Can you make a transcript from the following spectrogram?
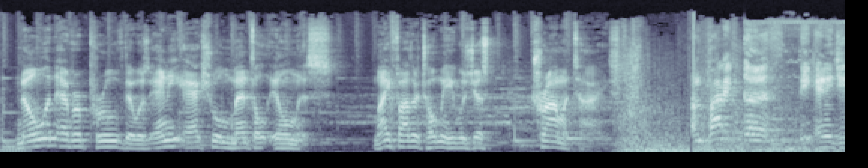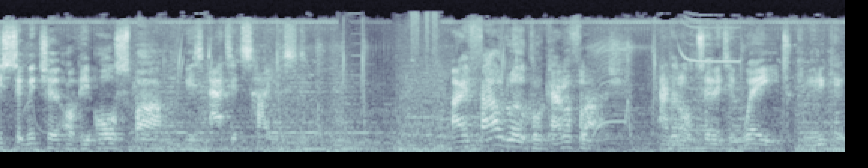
no one ever proved there was any actual mental illness. My father told me he was just traumatized. On planet Earth, the energy signature of the Allspark is at its highest. I found local camouflage and an alternative way to communicate.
